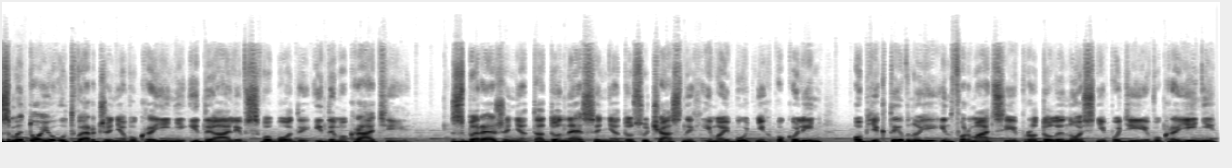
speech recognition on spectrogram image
З метою утвердження в Україні ідеалів свободи і демократії, збереження та донесення до сучасних і майбутніх поколінь об'єктивної інформації про доленосні події в Україні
